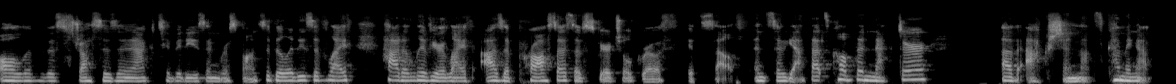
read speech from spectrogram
all of the stresses and activities and responsibilities of life, how to live your life as a process of spiritual growth itself. And so, yeah, that's called the nectar of action that's coming up.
